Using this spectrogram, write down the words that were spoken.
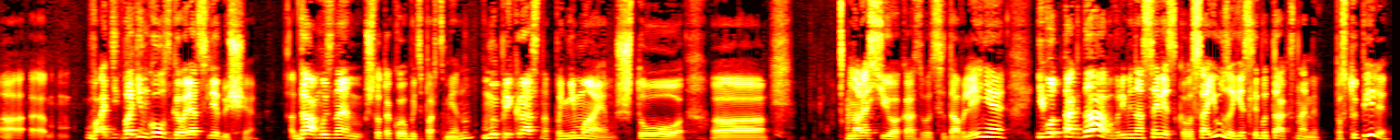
э, в, один, в один голос говорят следующее. Да, мы знаем, что такое быть спортсменом. Мы прекрасно понимаем, что э, на Россию оказывается давление. И вот тогда, во времена Советского Союза, если бы так с нами поступили,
